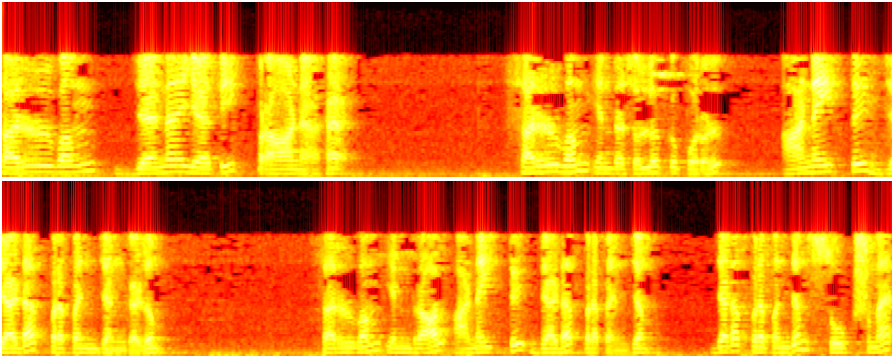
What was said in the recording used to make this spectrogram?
சர்வம் ஜனயதி பிராணக. சர்வம் என்ற சொல்லுக்கு பொருள் அனைத்து ஜட பிரபஞ்சங்களும். சர்வம் என்றால் அனைத்து ஜட பிரபஞ்சம். ஜட பிரபஞ்சம் சூக்ம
